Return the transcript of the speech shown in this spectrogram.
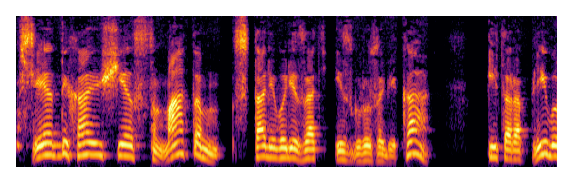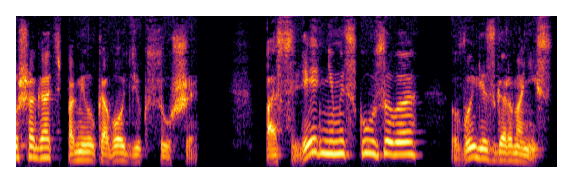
Все отдыхающие с матом стали вылезать из грузовика и торопливо шагать по мелководью к суше. Последним из кузова вылез гармонист.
